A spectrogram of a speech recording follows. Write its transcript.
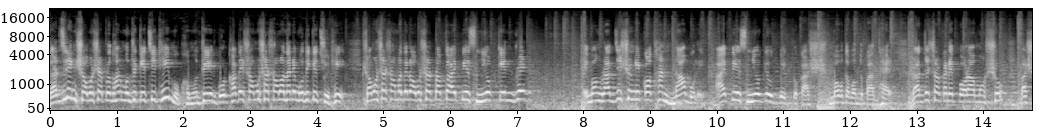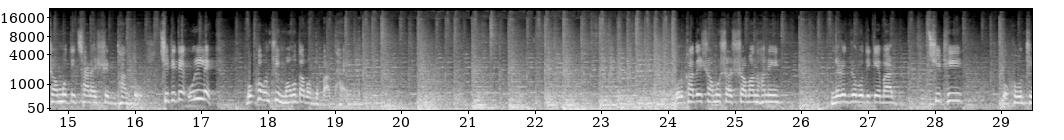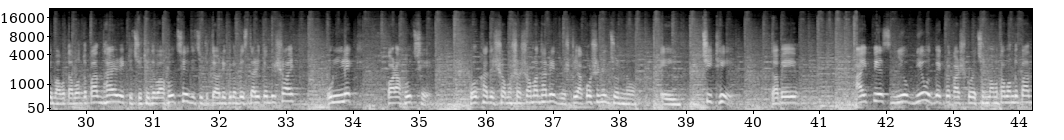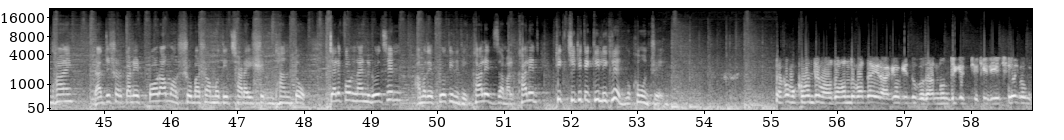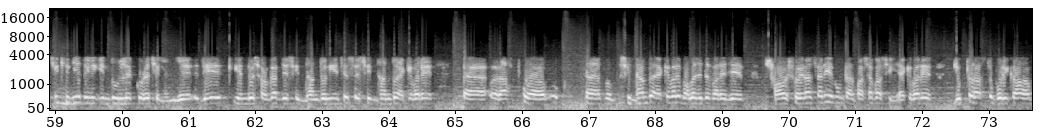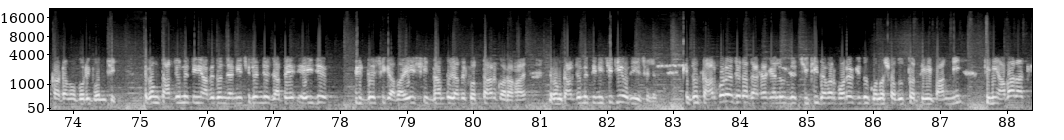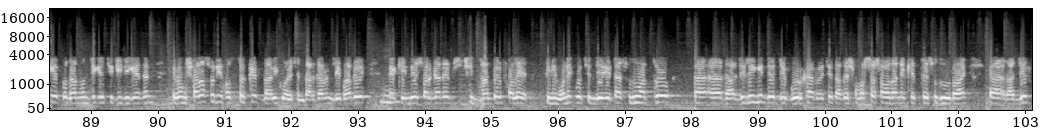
দার্জিলিং সমস্যা প্রধানমন্ত্রীকে চিঠি, মুখ্যমন্ত্রীর গোর্খাদের সমস্যা সমাধানে মোদীকে চিঠি। সমস্যা সমাধানের অবসরপ্রাপ্ত আইপিএস নিয়োগ কেন্দ্রের এবং রাজ্যের সঙ্গে কথা না বলে আইপিএস নিয়োগে উদ্বেগ প্রকাশ, মমতা বন্দ্যোপাধ্যায়ের। রাজ্য সরকারের পরামর্শ বা সম্মতি ছাড়াই সিদ্ধান্ত, চিঠিতে উল্লেখ, মুখ্যমন্ত্রী মমতা বন্দ্যোপাধ্যায়। গোর্খাদের সমস্যার সমাধানে নরেন্দ্র মোদীকে এবার চিঠি মুখ্যমন্ত্রী মমতা বন্দ্যোপাধ্যায়ের একটি চিঠি দেওয়া হয়েছে। যে চিঠিতে অনেকগুলো বিস্তারিত বিষয় উল্লেখ করা হয়েছে। গোর্খাদের সমস্যা সমাধানে দৃষ্টি আকর্ষণের জন্য এই চিঠি। তবে আইপিএস নিয়োগ নিয়ে উদ্বেগ প্রকাশ করেছেন মমতা বন্দ্যোপাধ্যায়। রাজ্য সরকারের পরামর্শ বা সম্মতি ছাড়াই সিদ্ধান্ত। টেলিফোন লাইনে রয়েছেন আমাদের প্রতিনিধি খালেদ জামাল। খালেদ, ঠিক চিঠিতে কি লিখলেন মুখ্যমন্ত্রী? দেখো, মুখ্যমন্ত্রী মমতা বন্দ্যোপাধ্যায় এর আগেও কিন্তু প্রধানমন্ত্রীকে চিঠি দিয়েছিলেন এবং চিঠি দিয়ে তিনি কিন্তু উল্লেখ করেছিলেন যে যে কেন্দ্র সরকার যে সিদ্ধান্ত নিয়েছে, সে সিদ্ধান্ত একেবারে সিদ্ধান্ত একেবারে বলা যেতে পারে যে স্বৈরাচারী এবং তার পাশাপাশি একেবারে যুক্তরাষ্ট্র পরিকাঠামো পরিপন্থী। এবং তার জন্য তিনি আবেদন জানিয়েছিলেন যে যাতে এই যে নির্দেশিকা বা এই সিদ্ধান্ত যাতে প্রত্যাহার করা হয় এবং তার জন্য তিনি চিঠিও দিয়েছিলেন। কিন্তু তারপরে যেটা দেখা গেল যে চিঠি দেওয়ার পরেও কিন্তু কোনো সদুত্তর তিনি পাননি। তিনি আবার আজকে প্রধানমন্ত্রীকে চিঠি লিখেছেন এবং সরাসরি হস্তক্ষেপ দাবি করেছেন। তার কারণ যেভাবে কেন্দ্রীয় সরকারের সিদ্ধান্তের ফলে তিনি মনে করছেন যে এটা শুধুমাত্র দার্জিলিং যে যে গোর্খা রয়েছে, তাদের সমস্যা সমাধানের ক্ষেত্রে শুধু নয় রাজ্যের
